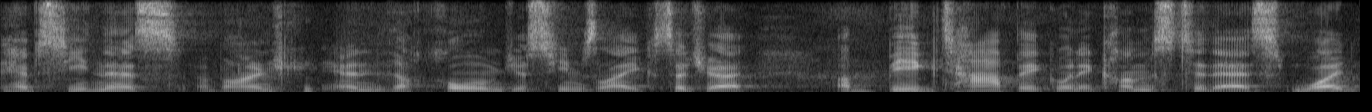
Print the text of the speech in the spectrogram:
have seen this a bunch, and the home just seems like such a a big topic when it comes to this. What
